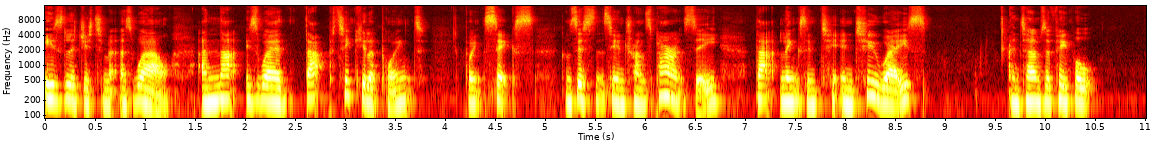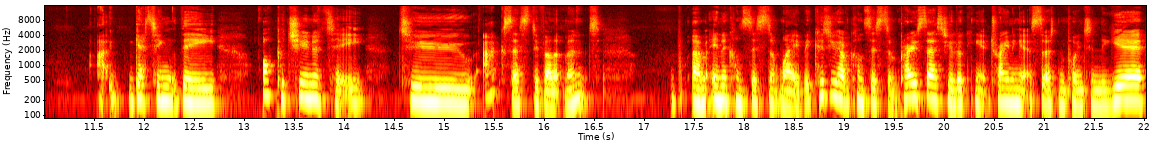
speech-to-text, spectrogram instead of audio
is legitimate as well. And that is where that particular point, point six, consistency and transparency, that links in, t- in two ways. In terms of people uh, getting the opportunity to access development um, in a consistent way. Because you have a consistent process you're looking at training at a certain point in the year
